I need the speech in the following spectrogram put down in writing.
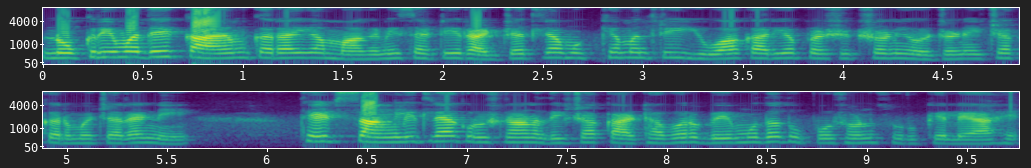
नोकरीमध्ये कायम करा या मागणीसाठी राज्यातल्या मुख्यमंत्री युवा कार्य प्रशिक्षण योजनेच्या कर्मचाऱ्यांनी थेट सांगलीतल्या कृष्णा नदीच्या काठावर बेमुदत उपोषण सुरू केले आहे.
